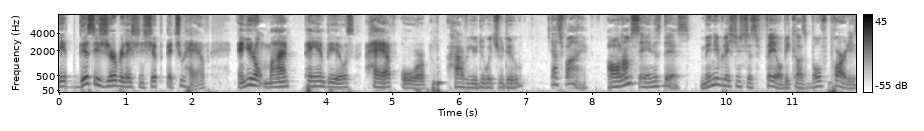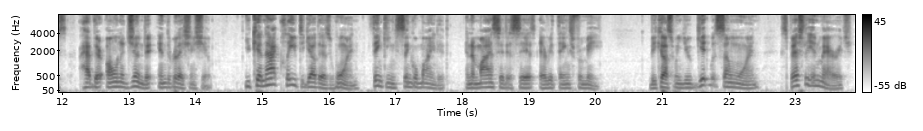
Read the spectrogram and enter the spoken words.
If this is your relationship that you have and you don't mind paying bills half or however you do what you do, that's fine. All I'm saying is this many relationships fail because both parties have their own agenda in the relationship. You cannot cleave together as one, thinking single minded, in a mindset that says everything's for me. Because when you get with someone, especially in marriage,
